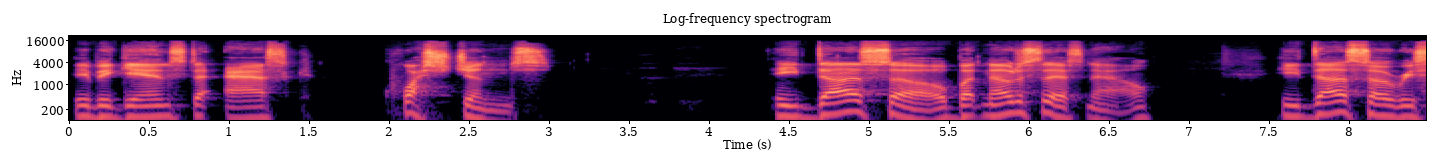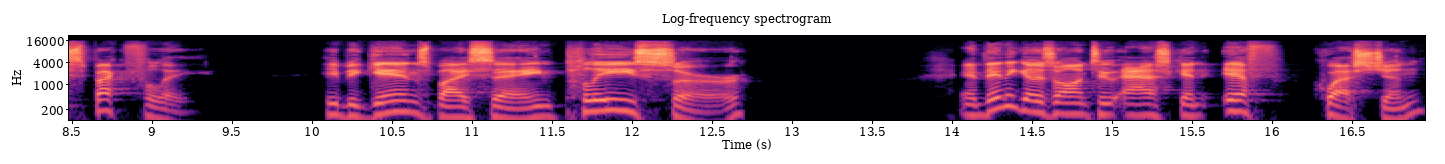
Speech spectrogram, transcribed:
he begins to ask questions. He does so, but notice this now, he does so respectfully. He begins by saying, Please, sir. And then he goes on to ask an if question.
